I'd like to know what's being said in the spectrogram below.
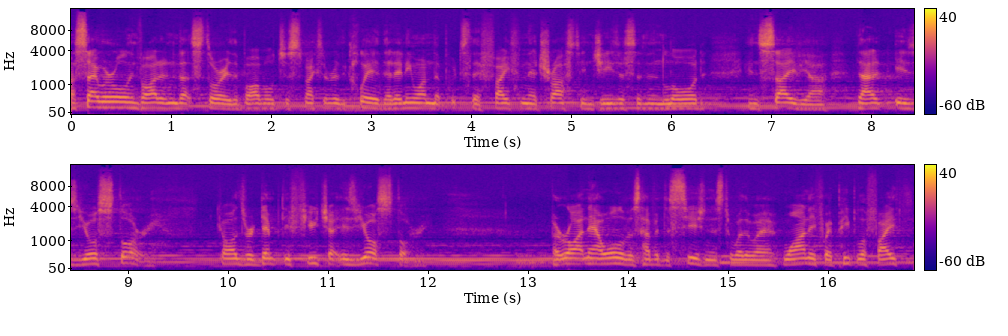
I say we're all invited into that story, the Bible just makes it really clear that anyone that puts their faith and their trust in Jesus and in Lord and Savior, that is your story. God's redemptive future is your story. But right now, all of us have a decision as to whether we're, one, if we're people of faith,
